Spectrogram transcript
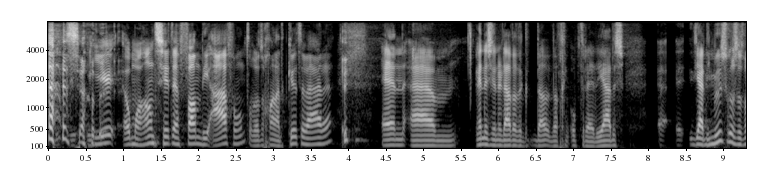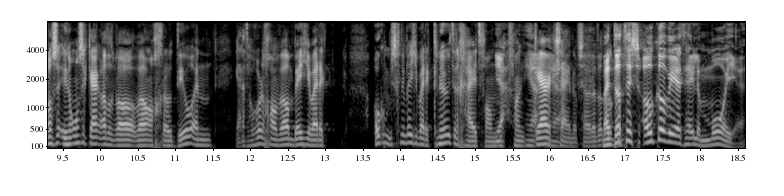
hier op mijn hand zitten van die avond. Omdat we gewoon aan het kutten waren. En ehm, en dus inderdaad dat ik dat, dat ging optreden. Ja, dus eh, eh, ja, die musicals, dat was in onze kerk altijd wel, wel een groot deel. En ja, dat hoorde gewoon wel een beetje bij de... Ook misschien een beetje bij de kneuterigheid van, Ja, van ja, kerk ja. zijn of zo. Dat, maar dat een- is ook alweer het hele mooie.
